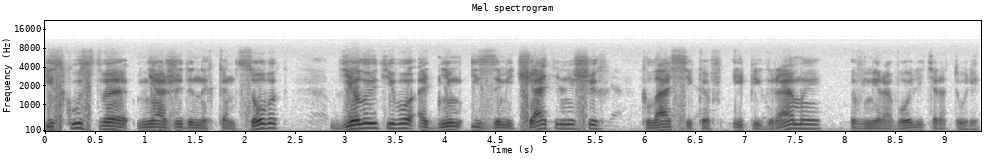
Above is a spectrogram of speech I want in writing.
искусство неожиданных концовок делают его одним из замечательнейших классиков эпиграммы в мировой литературе.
